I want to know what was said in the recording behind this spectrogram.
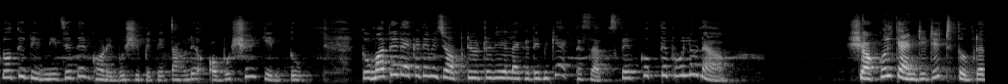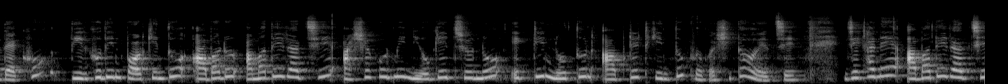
প্রতিদিন নিজেদের ঘরে বসে পেতে, তাহলে অবশ্যই কিন্তু তোমাদের একাডেমি জব টিউটোরিয়াল একাডেমিকে একটা সাবস্ক্রাইব করতে ভুলো না। সকল ক্যান্ডিডেট তোমরা দেখো, দীর্ঘদিন পর কিন্তু আবারও আমাদের রাজ্যে আশাকর্মী নিয়োগের জন্য একটি নতুন আপডেট কিন্তু প্রকাশিত হয়েছে, যেখানে আমাদের রাজ্যে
